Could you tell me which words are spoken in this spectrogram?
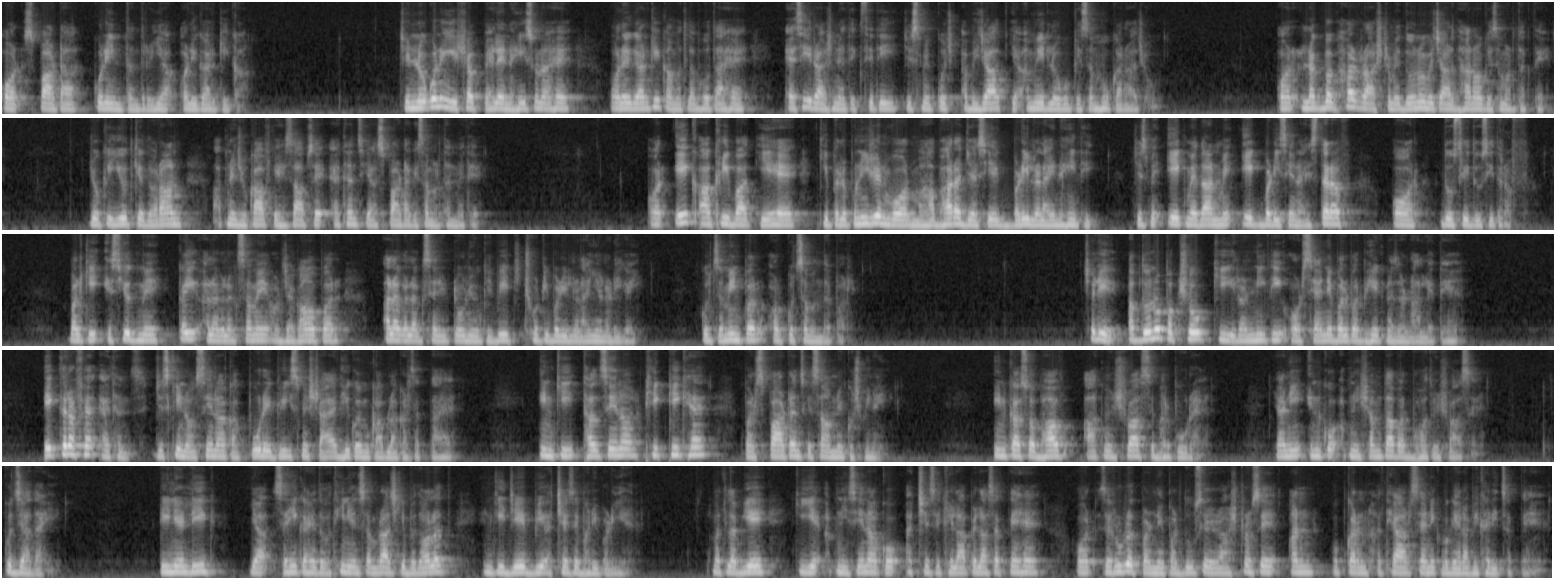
और स्पाटा कुलीन तंत्र या ओलिगार्की का। जिन लोगों ने ये शब्द पहले नहीं सुना है, ओलिगार्की का मतलब होता है ऐसी राजनीतिक स्थिति जिसमें कुछ अभिजात या अमीर लोगों के समूह का राज हो। और लगभग हर राष्ट्र में दोनों विचारधाराओं के समर्थक थे, जो कि युद्ध के दौरान अपने झुकाव के हिसाब से एथेंस या स्पार्टा के समर्थन में थे। और एक आखिरी बात यह है कि पेलोपोनीशियन वॉर महाभारत जैसी एक बड़ी लड़ाई नहीं थी, जिसमें एक मैदान में एक बड़ी सेना इस तरफ़ और दूसरी दूसरी तरफ़। बल्कि इस युद्ध में कई अलग अलग समय और जगहों पर अलग अलग सैनिक टोलियों के बीच छोटी बड़ी लड़ाइयाँ लड़ी गई, कुछ ज़मीन पर और कुछ समंदर पर। चलिए, अब दोनों पक्षों की रणनीति और सैन्य बल पर भी एक नज़र डाल लेते हैं। एक तरफ़ है एथेंस, जिसकी नौसेना का पूरे ग्रीस में शायद ही कोई मुकाबला कर सकता है। इनकी थल सेना ठीक ठीक है, पर स्पार्टन्स के सामने कुछ भी नहीं। इनका स्वभाव आत्मविश्वास से भरपूर है, यानी इनको अपनी क्षमता पर बहुत विश्वास है। कुछ ज़्यादा ही। टीनियन लीग या सही कहें तो अथीनियन साम्राज्य की बदौलत इनकी जेब भी अच्छे से भरी पड़ी है। मतलब ये कि ये अपनी सेना को अच्छे से खिला पिला सकते हैं और ज़रूरत पड़ने पर दूसरे राष्ट्रों से अन्न, उपकरण, हथियार, सैनिक वगैरह भी खरीद सकते हैं।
